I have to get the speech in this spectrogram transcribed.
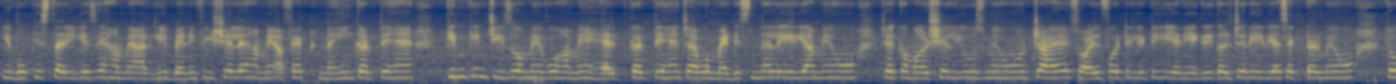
कि वो किस तरीके से हमारे लिए बेनिफिशियल है, हमें अफेक्ट नहीं करते हैं किन किन चीज़ों में वो हमें हेल्प करते हैं, चाहे वो मेडिसिनल एरिया में हो, चाहे कमर्शियल यूज़ में हो, चाहे सॉइल फर्टिलिटी यानी एग्रीकल्चर एरिया सेक्टर में हो तो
